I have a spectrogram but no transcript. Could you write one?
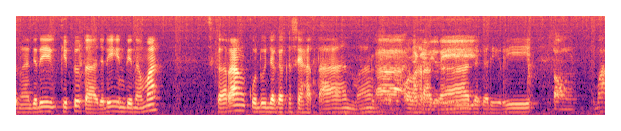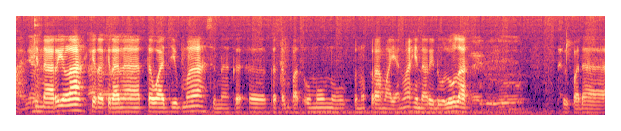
nah jadi gitu ta jadi inti nama sekarang kudu jaga kesehatan mang Nah, jaga olahraga diri. jaga diri tong hindarilah kira-kira tewajib mah cenah ke eh, ke tempat umum nu penuh keramaian mah hindari dulu lah. Daripada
